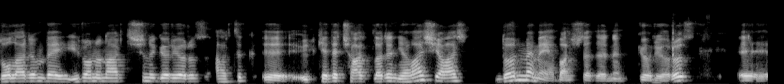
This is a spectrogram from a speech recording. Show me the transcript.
doların ve euronun artışını görüyoruz. Artık e, ülkede çarkların yavaş yavaş dönmemeye başladığını görüyoruz. E,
